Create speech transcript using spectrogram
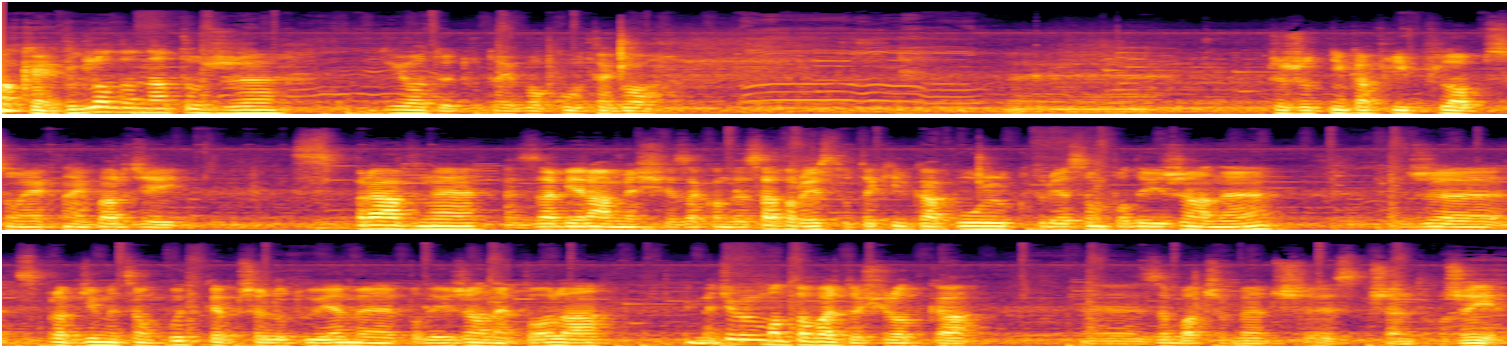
Ok, wygląda na to, że diody tutaj wokół tego e, przerzutnika flip-flop są jak najbardziej sprawne. Zabieramy się za kondensator. Jest tutaj kilka pól, które są podejrzane, że sprawdzimy całą płytkę, przelutujemy podejrzane pola i będziemy montować do środka. E, Zobaczymy, czy sprzęt ożyje.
